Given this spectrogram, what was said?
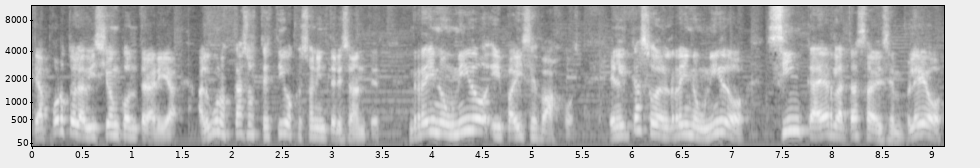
te aporto la visión contraria. Algunos casos testigos que son interesantes. Reino Unido y Países Bajos. En el caso del Reino Unido, sin caer la tasa de desempleo,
